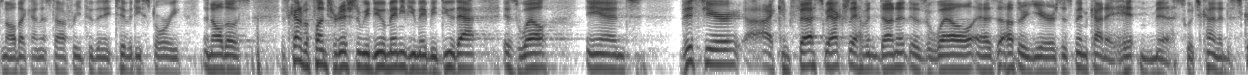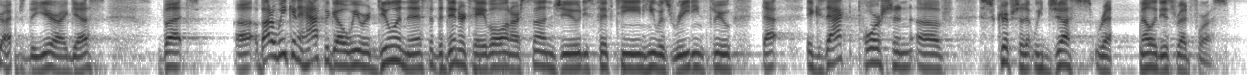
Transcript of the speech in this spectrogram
and all that kind of stuff, read through the nativity story and all those. It's kind of a fun tradition we do. Many of you maybe do that as well. And this year, I confess, we actually haven't done it as well as other years. It's been kind of hit and miss, which kind of describes the year, I guess. But uh, about a week and a half ago, we were doing this at the dinner table, and our son Jude, he's 15, he was reading through that exact portion of scripture that we just read, Melody just read for us.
